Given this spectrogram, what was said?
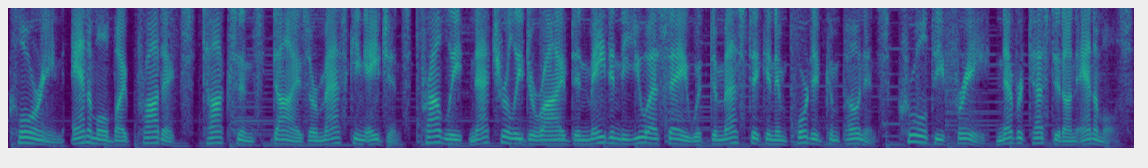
chlorine, animal byproducts, toxins, dyes or masking agents, proudly, naturally derived and made in the USA with domestic and imported components, cruelty-free, never tested on animals.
